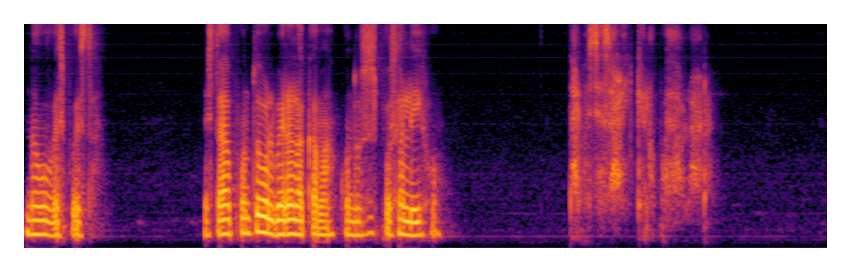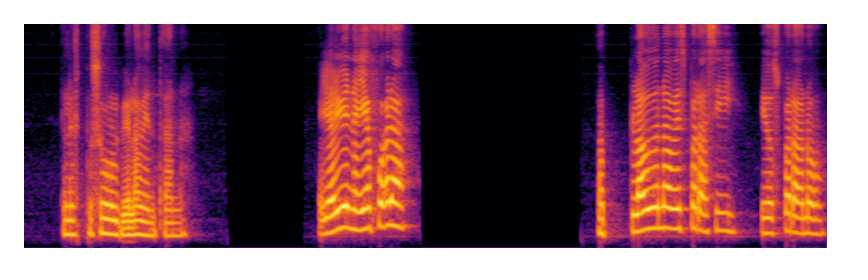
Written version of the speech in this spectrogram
No hubo respuesta. Estaba a punto de volver a la cama cuando su esposa le dijo, Tal vez es alguien que no pueda hablar. El esposo volvió a la ventana. ¿Hay alguien allá afuera? Aplaude una vez para sí y dos para no.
